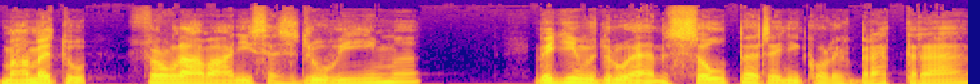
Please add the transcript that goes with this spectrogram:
Máme tu srovnávání se s druhým, vidím v druhém soupeře, nikoli bratra.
